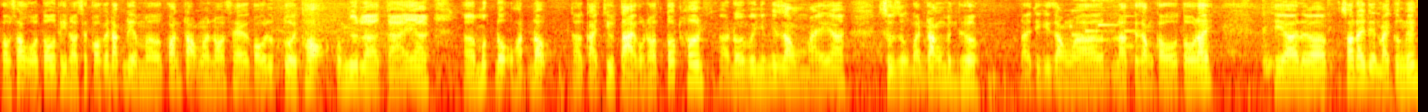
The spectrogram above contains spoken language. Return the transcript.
cầu sau của ô tô thì nó sẽ có cái đặc điểm uh, quan trọng là nó sẽ có cái tuổi thọ cũng như là cái uh, mức độ hoạt động uh, cái chiều tải của nó tốt hơn uh, đối với những cái dòng máy uh, sử dụng bánh răng bình thường. Đấy thì cái dòng uh, là cái dòng cầu ô tô đây. Thì uh, sau đây điện máy cường lên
